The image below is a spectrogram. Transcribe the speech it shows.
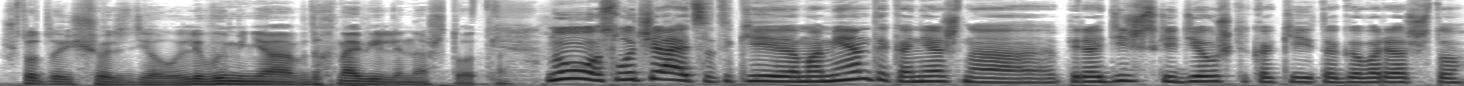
что-то еще сделал, или вы меня вдохновили на что-то. Ну, случаются такие моменты, конечно, периодически девушки какие-то говорят, что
